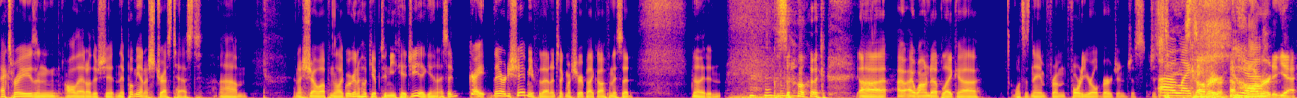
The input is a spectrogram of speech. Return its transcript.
X-rays and all that other shit, and they put me on a stress test. Um, and I show up, and they're like, "We're gonna hook you up to an EKG again." I said, "Great." They already shaved me for that. And I took my shirt back off, and they said, "No, they didn't." so like, uh, I, I wound up like, uh, what's his name from Forty Year Old Virgin, just just Oh, like- covered, Yeah. covered, yeah,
